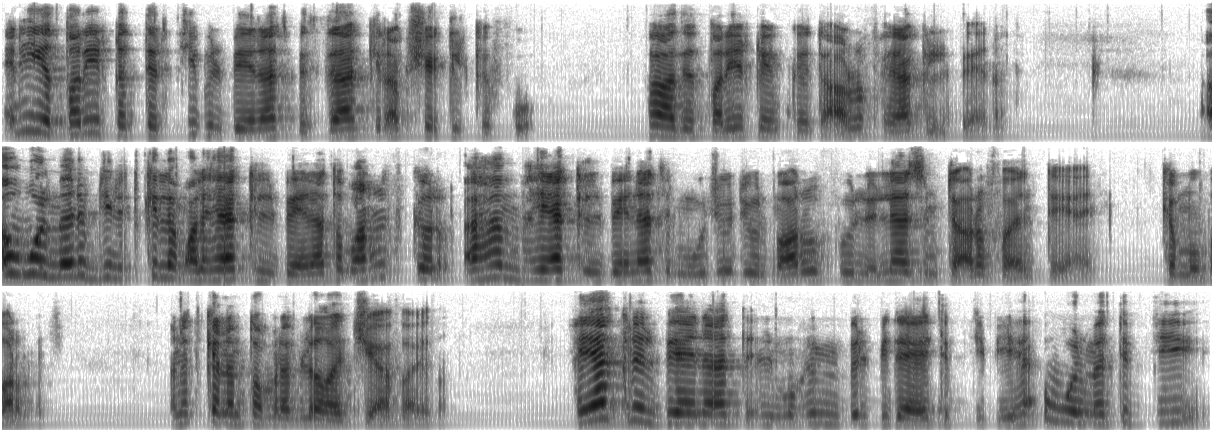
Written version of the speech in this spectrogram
يعني هي طريقة ترتيب البيانات بالذاكرة بشكل كفو. هذه الطريقة يمكن تعرف هياكل البيانات. أول ما نبدي نتكلم على هياكل البيانات طبعا نذكر أهم هياكل البيانات الموجودة والمعروفة واللي لازم تعرفها أنت يعني كمبرمج. نتكلم طبعا بلغة جافا أيضا. هياكل البيانات المهم بالبداية تبدي بها أول ما تبدي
